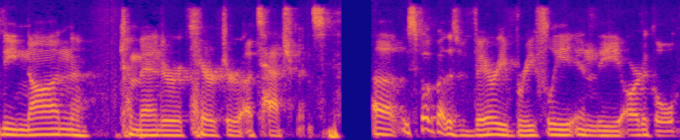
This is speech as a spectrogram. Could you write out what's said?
the non commander character attachments. Uh, we spoke about this very briefly in the article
